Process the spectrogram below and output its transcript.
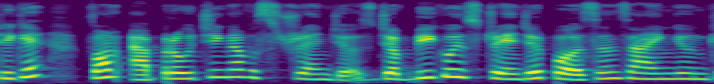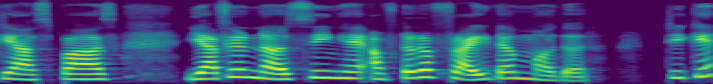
ठीक है फ्रॉम अप्रोचिंग ऑफ़ स्ट्रेंजर्स जब भी कोई स्ट्रेंजर पर्सनस आएँगे उनके आसपास, या फिर नर्सिंग है after a fright a mother ठीक है?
